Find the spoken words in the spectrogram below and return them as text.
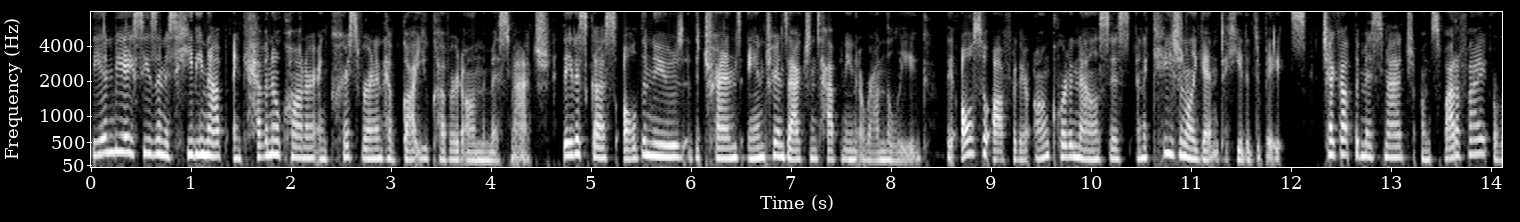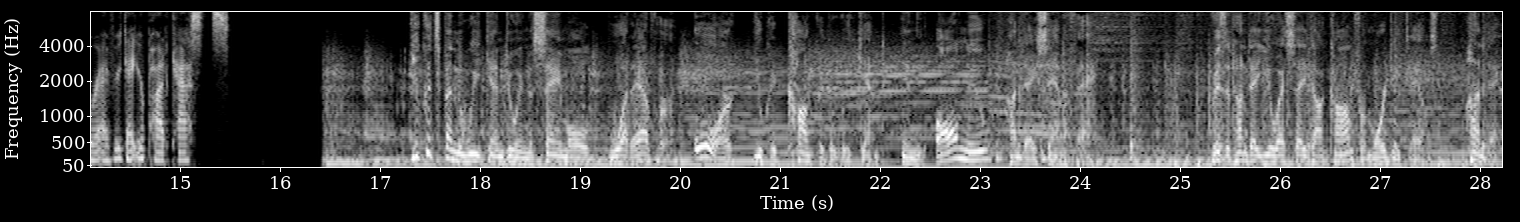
The NBA season is heating up, and Kevin O'Connor and Chris Vernon have got you covered on the mismatch. They discuss all the news, the trends, and transactions happening around the league. They also offer their on court analysis and occasionally get into heated debates. Check out the mismatch on Spotify or wherever you get your podcasts. You could spend the weekend doing the same old whatever, or you could conquer the weekend in the all new Hyundai Santa Fe. Visit HyundaiUSA.com for more details. Hyundai,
